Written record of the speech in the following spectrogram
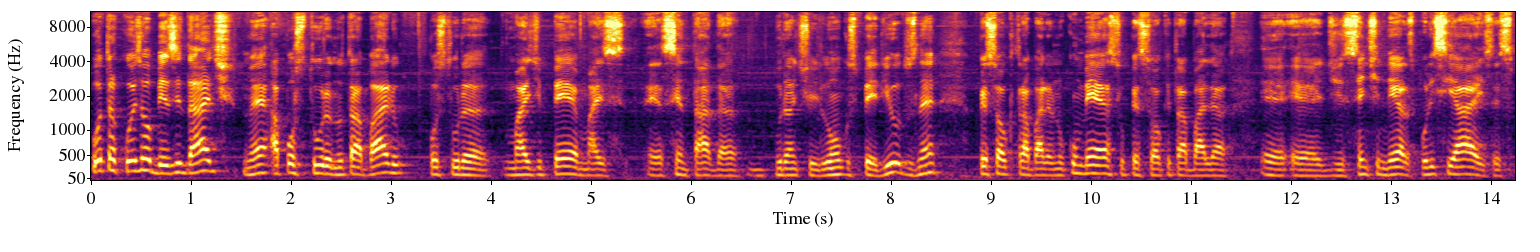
Outra coisa é a obesidade, né? a postura no trabalho, postura mais de pé, mais é, sentada durante longos períodos, né? Pessoal que trabalha no comércio, pessoal que trabalha é, é, de sentinelas policiais,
